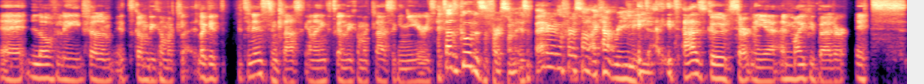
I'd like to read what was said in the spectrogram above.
Uh, lovely film. It's gonna become a cla- like it's it's an instant classic, and I think it's gonna become a classic in years. It's as good as the first one. Is it better than the first one? I can't really. It's it's as good, certainly, yeah, and might be better. It's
